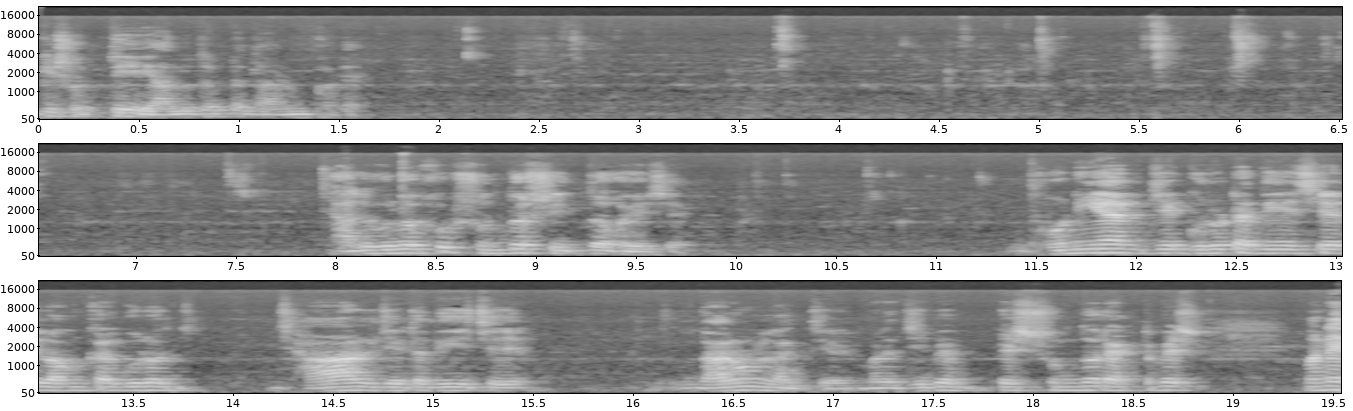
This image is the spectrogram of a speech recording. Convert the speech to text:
চমকি সত্যি এই আলু দমটা দারুণ করে? আলুগুলো খুব সুন্দর সিদ্ধ হয়েছে। ধনিয়ার যে গুঁড়োটা দিয়েছে, লঙ্কা গুঁড়ো, ঝাল যেটা দিয়েছে, দারুণ লাগছে। মানে জিভে বেশ সুন্দর একটা বেশ মানে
